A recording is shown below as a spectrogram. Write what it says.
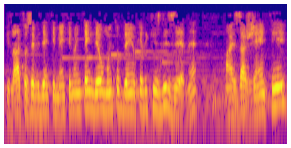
Pilatos evidentemente não entendeu muito bem o que ele quis dizer, né? Mas a gente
